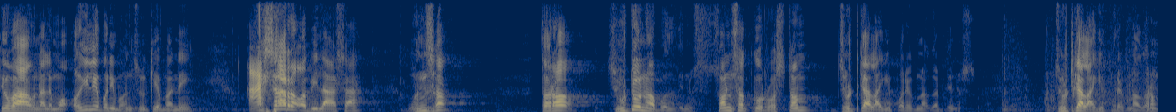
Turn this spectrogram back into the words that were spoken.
त्यो भए हुनाले म अहिले पनि भन्छु के भने आशा र अभिलाषा हुन्छ तर झुटो नबोलिदिनुहोस्। संसदको रोस्टम झुटका लागि प्रयोग नगरिदिनुहोस्। झुटका लागि प्रयोग नगरौँ।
